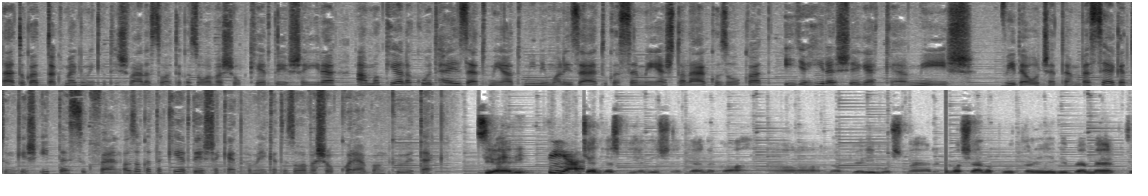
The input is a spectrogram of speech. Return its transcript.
látogattak meg minket és válaszoltak az olvasók kérdéseire, ám a kialakult helyzet miatt minimalizáltuk a személyes találkozókat, így a hírességekkel mi is videócseten beszélgetünk, és itt tesszük fel azokat a kérdéseket, amelyeket az olvasók korábban küldtek. Szia, Heni! Szia! Csendes pihenésre telnek a, a napjai, most már vasárnap óta lényegében, mert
